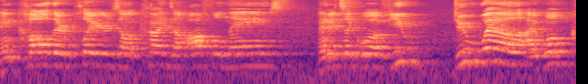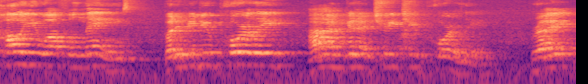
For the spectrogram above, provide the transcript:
and call their players all kinds of awful names and it's like, well, if you do well, I won't call you awful names. But if you do poorly, I'm going to treat you poorly. Right?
